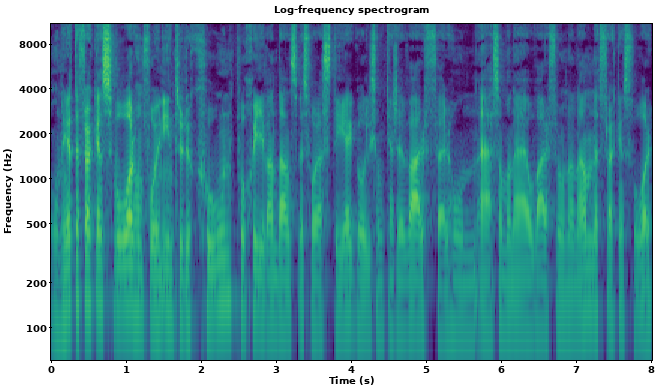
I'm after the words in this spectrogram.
hon heter Fröken Svår, hon får en introduktion på skivan Dans med svåra steg och liksom kanske varför hon är som hon är och varför hon har namnet Fröken Svår.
